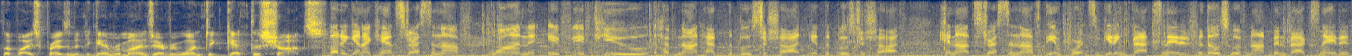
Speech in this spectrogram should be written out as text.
The vice president again reminds everyone to get the shots. But again, I can't stress enough. One, if, if you have not had the booster shot, get the booster shot. Cannot stress enough the importance of getting vaccinated for those who have not been vaccinated.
